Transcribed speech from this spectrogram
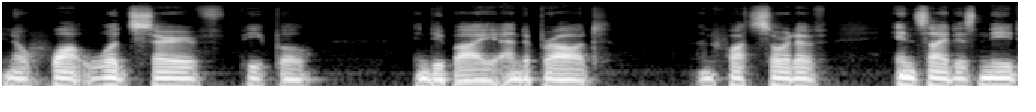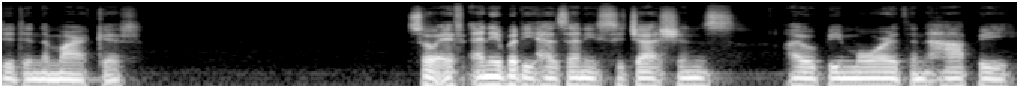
you know, what would serve people in Dubai and abroad and what sort of insight is needed in the market so if anybody has any suggestions, I would be more than happy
